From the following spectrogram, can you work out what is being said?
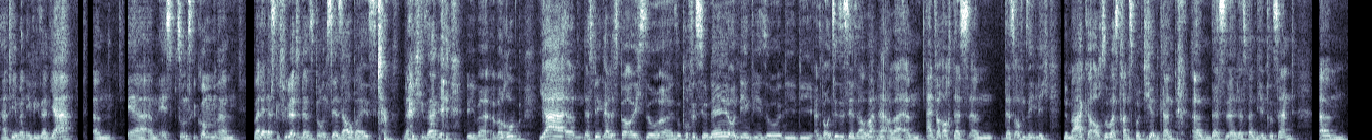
hat jemand irgendwie gesagt: Ja, ähm, er, ähm, er ist zu uns gekommen ähm, weil er das Gefühl hatte, dass es bei uns sehr sauber ist. da habe ich gesagt, warum? Ja, ähm, das wirkt alles bei euch so, äh, so professionell und irgendwie so die, die, also bei uns ist es sehr sauber, ne? aber ähm, einfach auch, dass, ähm, dass offensichtlich eine Marke auch sowas transportieren kann. Ähm, das, äh, das fand ich interessant. Ähm,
